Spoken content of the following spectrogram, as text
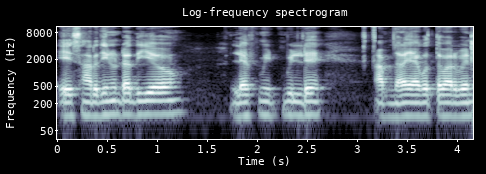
এই সার্জিনোটা দিয়েও লেফট মিডফিল্ডে আপনারা ইয়া করতে পারবেন।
